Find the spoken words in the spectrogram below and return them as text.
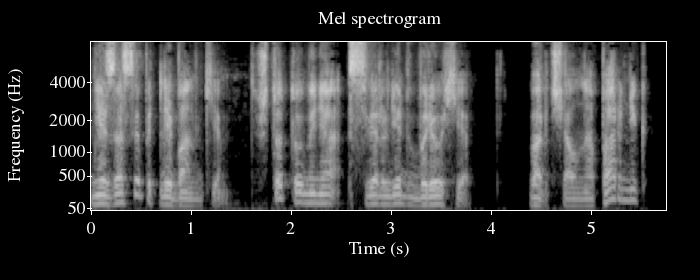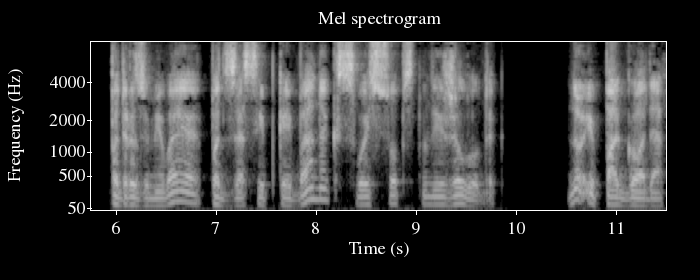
не засыпать ли банки? Что-то у меня сверлит в брюхе», — ворчал напарник, подразумевая под засыпкой банок свой собственный желудок. «Ну и погода!»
